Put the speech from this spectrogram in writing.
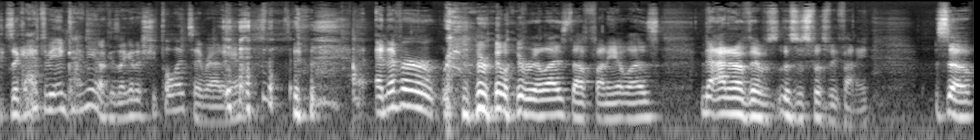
It's like I have to be in incognito because I got to shoot the lightsaber out of here. I never really realized how funny it was. No, I don't know if it was, this was supposed to be funny. So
